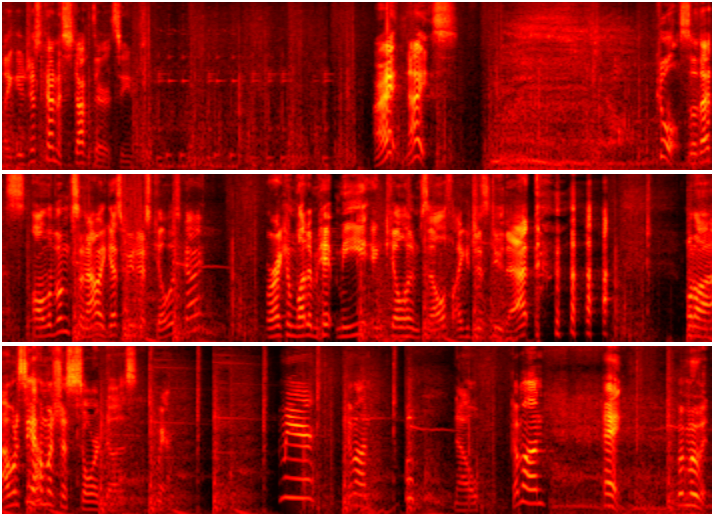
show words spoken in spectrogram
Like, you're just kind of stuck there, it seems. Alright, nice. Cool, so that's all of them. So now I guess we can just kill this guy? Or I can let him hit me and kill himself. I could just do that. Hold on, I want to see how much this sword does. Come here. Come here. Come on. Boop. No. Come on. Hey, quit moving.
